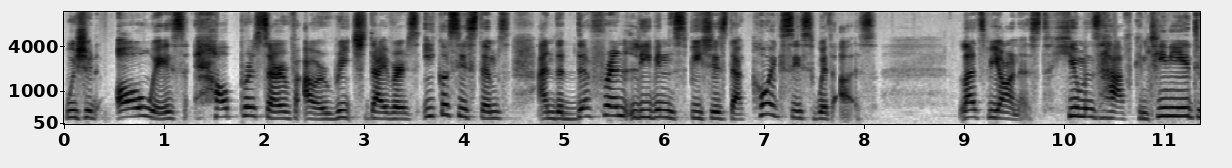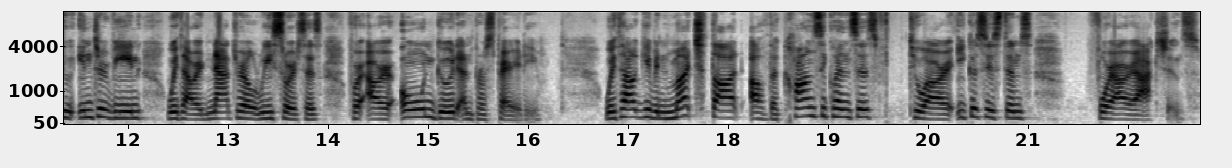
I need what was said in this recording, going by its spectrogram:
we should always help preserve our rich, diverse ecosystems and the different living species that coexist with us. Let's be honest, humans have continued to intervene with our natural resources for our own good and prosperity, without giving much thought of the consequences to our ecosystems for our actions.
